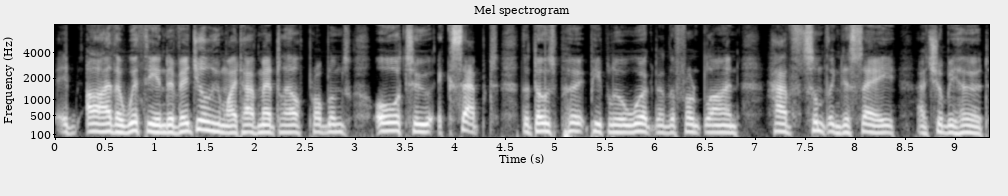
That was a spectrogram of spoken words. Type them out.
it- either with the individual who might have mental health problems or to accept that those per- people who are working on the front line have something to say and should be heard.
